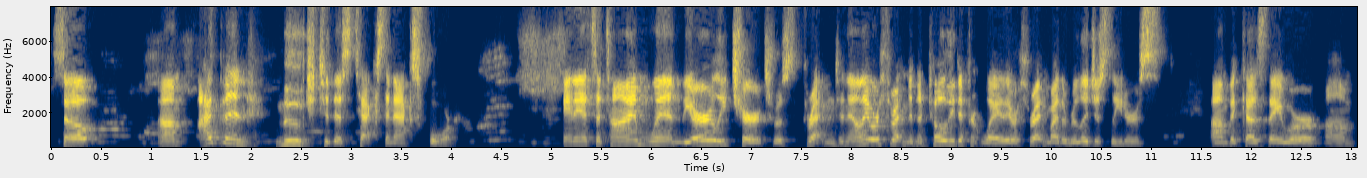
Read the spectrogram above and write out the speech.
So, um, I've been moved to this text in Acts 4. And it's a time when the early church was threatened. And now they were threatened in a totally different way. They were threatened by the religious leaders um, because they were um,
